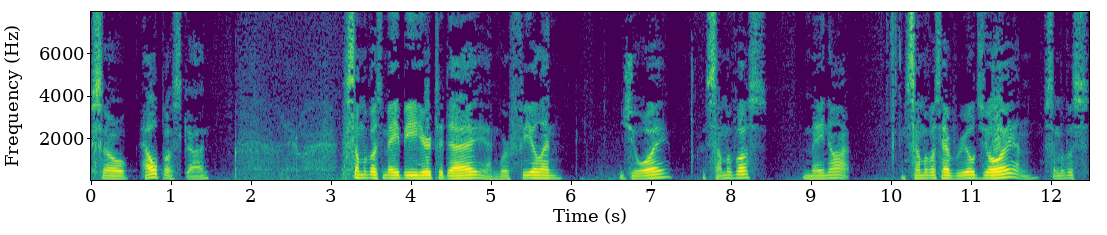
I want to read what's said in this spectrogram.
So help us, God. Some of us may be here today and we're feeling joy, and some of us may not. And some of us have real joy, and some of us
